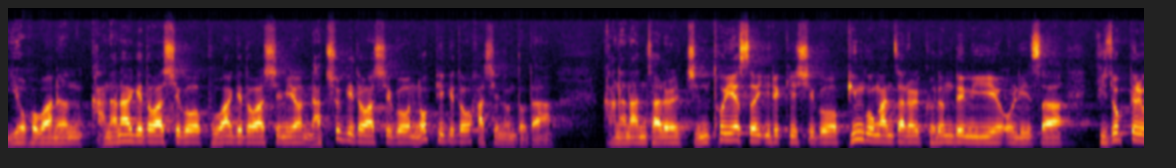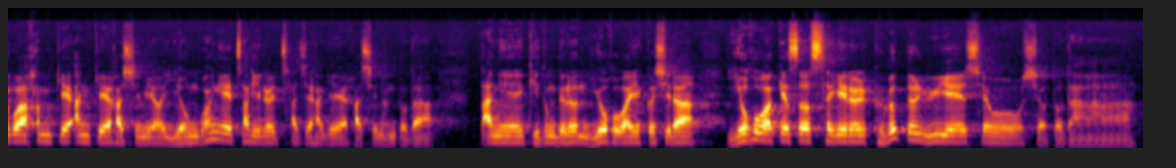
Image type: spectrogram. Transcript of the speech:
여호와는 가난하게도 하시고 부하게도 하시며 낮추기도 하시고 높이기도 하시는도다. 가난한 자를 진토에서 일으키시고 빈공한 자를 거름됨 위에 올리사 귀족들과 함께 앉게 하시며 영광의 자리를 차지하게 하시는도다. 땅의 기둥들은 여호와의 것이라 여호와께서 세계를 그것들 위에 세우셨도다.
